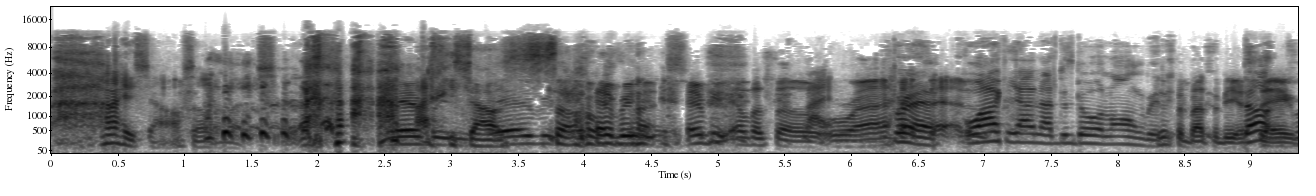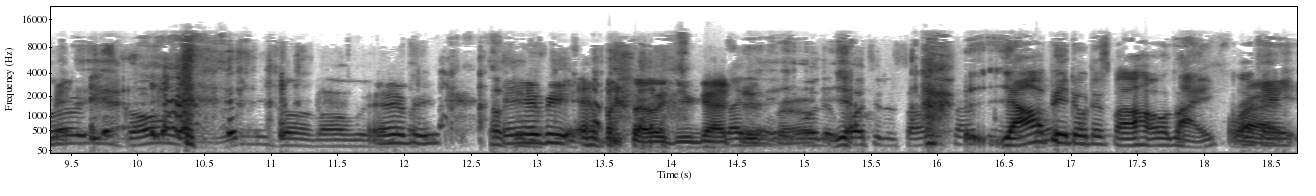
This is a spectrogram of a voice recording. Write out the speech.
I hate y'all so much. I hate y'all every- so Every much. every episode, Like, right? Bruh, why can y'all not just go along with It's it? It's about to be a Dog, Where segment. are you going? Where you going along with it? Every every episode, you got Like, this, bro. was it Yeah. the song? Y'all been doing this my whole life. Right, Okay.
